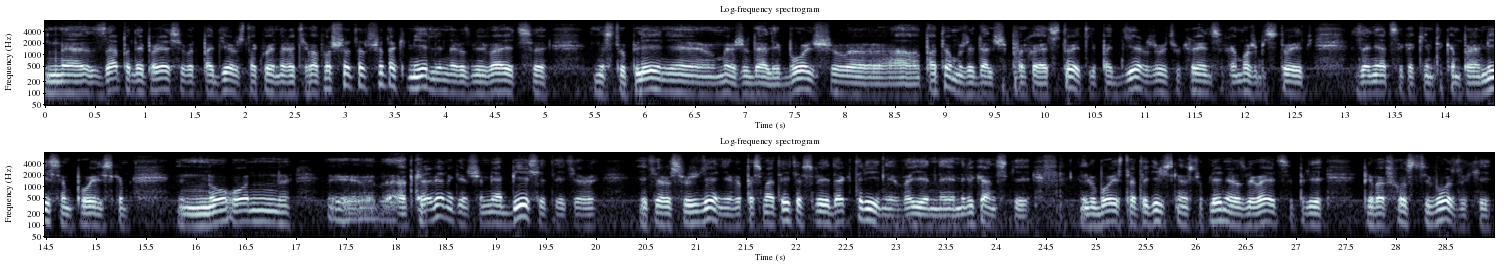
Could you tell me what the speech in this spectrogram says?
западной прессе вот поддерживать такой нарратив. А что, что так медленно развивается наступление, мы ожидали большего, а потом уже дальше проходит, стоит ли поддерживать украинцев, а может быть, стоит заняться каким-то компромиссом, поиском. Ну, он э, откровенно говорит, что меня бесит эти эти рассуждения. Вы посмотрите в свои доктрины военные, американские. Любое стратегическое наступление развивается при превосходстве в воздухе.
